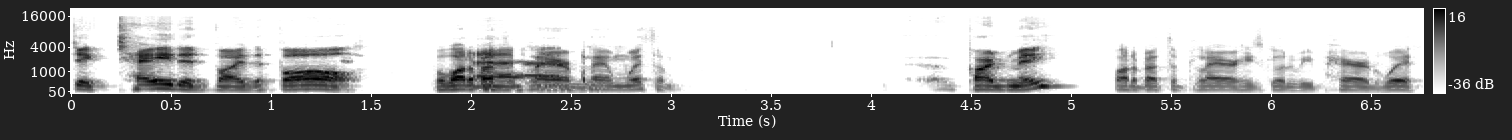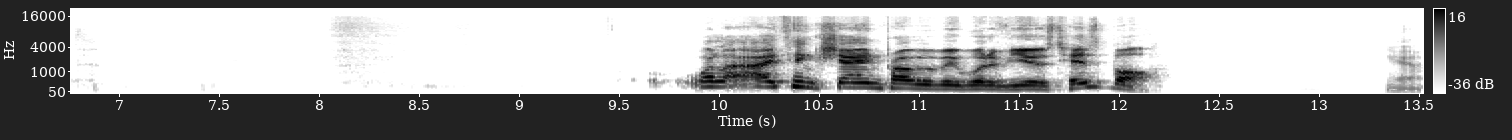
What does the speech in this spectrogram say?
dictated by the ball. But what about the player Um, playing with him? Pardon me. What about the player he's going to be paired with? Well, I think Shane probably would have used his ball. Yeah.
